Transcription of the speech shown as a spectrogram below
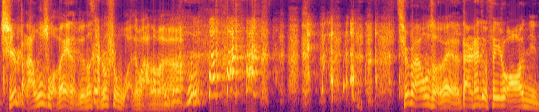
其实本来无所谓的，就能看出是我就完了嘛，对吧？其实本来无所谓的，但是他就非说哦你，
